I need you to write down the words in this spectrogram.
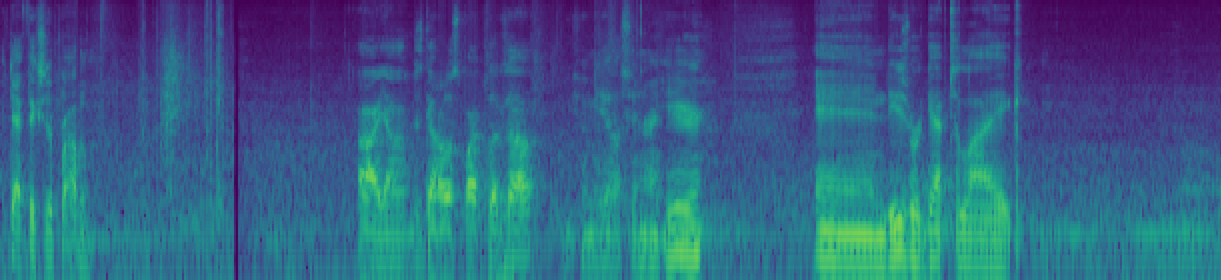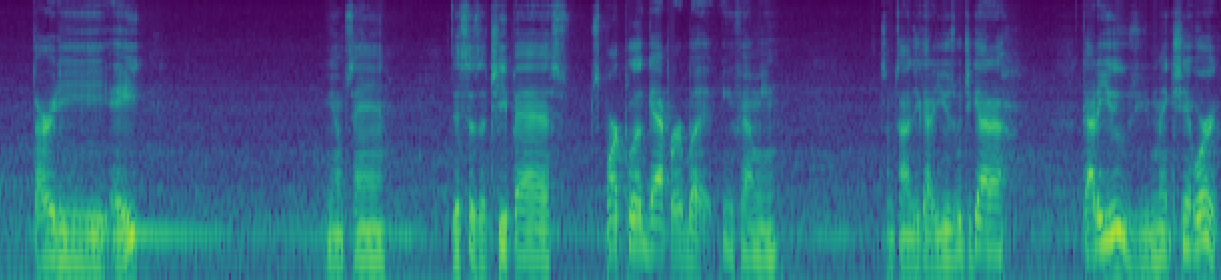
if that fixes the problem. All right, y'all. Just got all the spark plugs off. You feel me? Y'all sitting right here, and these were gapped to like 38. You know what I'm saying? This is a cheap ass spark plug gapper, but you feel me? Sometimes you gotta use what you gotta gotta use. You make shit work.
